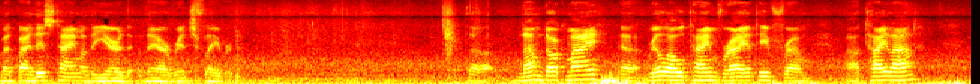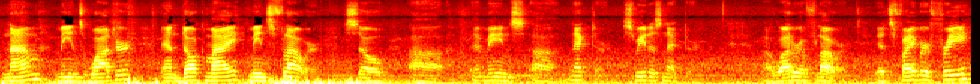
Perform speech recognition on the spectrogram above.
but by this time of the year they are rich flavored. The Nam Dok Mai, a real old time variety from uh, Thailand. Nam means water and Dok Mai means flower. So uh, it means uh, nectar, sweet as nectar, uh, water of flower. It's fiber free,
